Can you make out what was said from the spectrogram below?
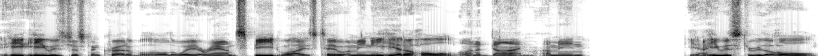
he he was just incredible all the way around, speed wise too. I mean, he hit a hole on a dime. I mean, you know, he was through the hole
